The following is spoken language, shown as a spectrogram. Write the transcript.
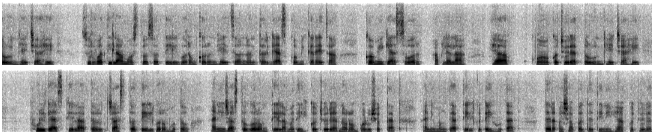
तळून घ्यायच्या आहे. सुरुवातीला मस्त असं तेल गरम करून घ्यायचं. नंतर गॅस कमी करायचा. कमी गॅसवर आपल्याला ह्या क कचोऱ्या तळून घ्यायच्या आहे. फुल गॅस केला तर जास्त तेल गरम होतं. आणि जास्त गरम तेलामध्ये कचोऱ्या नरम पडू शकतात आणि मग त्या तेलकटही होतात. तर अशा पद्धतीने ह्या कचोऱ्या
